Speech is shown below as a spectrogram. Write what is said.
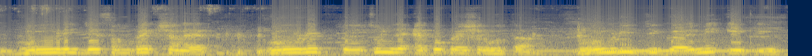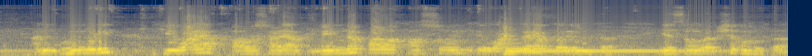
घोंगडी जे संप्रेक्षण आहेत घोंगडीत टोचून जे ॲकोप्रेशर होतं घोंगडीत जी गरमी येते आणि घोंगडीत हिवाळ्यात पावसाळ्यात मेंढपाळापासून ते वारकऱ्यापर्यंत जे संरक्षण होतं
